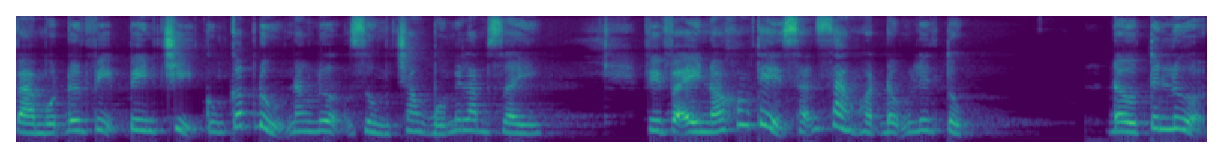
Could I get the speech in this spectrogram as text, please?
và một đơn vị pin chỉ cung cấp đủ năng lượng dùng trong 45 giây. Vì vậy, nó không thể sẵn sàng hoạt động liên tục Đầu tên lửa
